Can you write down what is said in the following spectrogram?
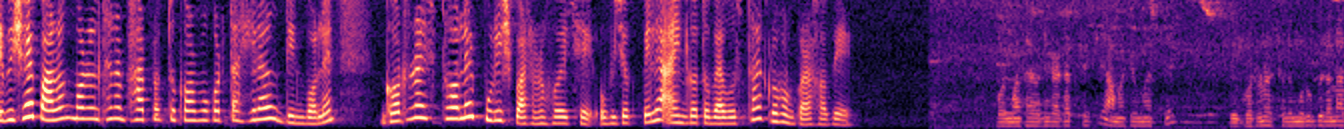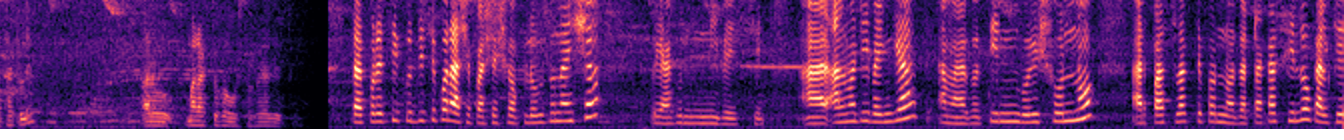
এ বিষয়ে পালং মডেল থানার ভারপ্রাপ্ত কর্মকর্তা হেলাল উদ্দিন বলেন ঘটনাস্থলে পুলিশ পাঠানো হয়েছে। অভিযোগ পেলে আইনগত ব্যবস্থা গ্রহণ করা হবে। ওর মাথায় অনেক আঘাত খেয়েছে আমাকে মারছে। এই ঘটনাস্থলে মুরব্বীরা না থাকলে আরও মারাত্মক অবস্থা হয়ে যেত। তারপরে চিকু দিছি পর আশেপাশে সব লোকজন আইসা ওই আগুন নিবেছে আর আলমাটি ব্যাঙ্গা আমার তিন ভরি স্বর্ণ আর পাঁচ লাখ তেপান্ন হাজার টাকা ছিল, কালকে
